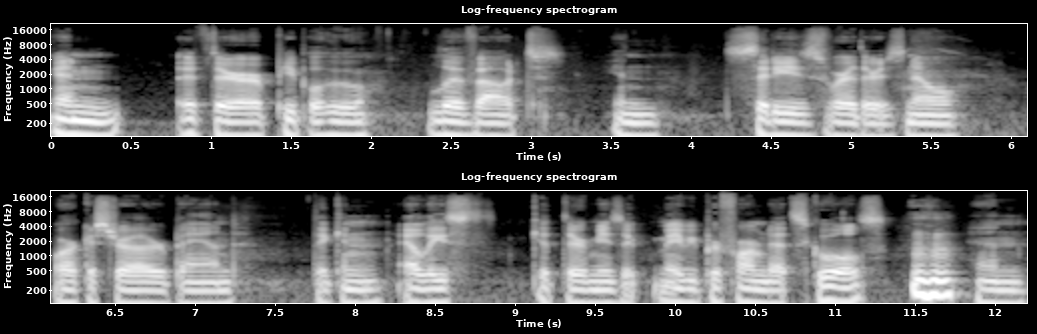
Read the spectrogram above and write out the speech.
And if there are people who live out in cities where there's no orchestra or band, they can at least get their music maybe performed at schools mm-hmm. and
